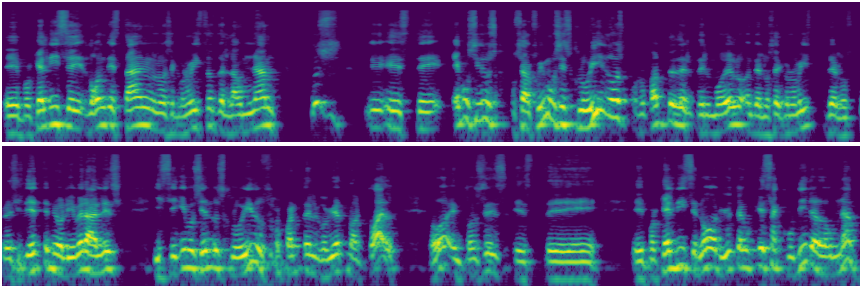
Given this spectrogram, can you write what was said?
eh, porque él dice, ¿dónde están los economistas de la UNAM? Pues, e, este, hemos sido, o sea, fuimos excluidos por parte del, modelo de los economistas, de los presidentes neoliberales y seguimos siendo excluidos por parte del gobierno actual, ¿no? Entonces, este, eh, porque él dice, no, yo tengo que sacudir a la UNAM.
